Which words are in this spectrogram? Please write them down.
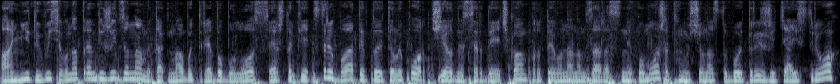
А ні, дивися, вона прям біжить за нами. Так, мабуть, треба було все ж таки стрибати в той телепорт. Ще одне сердечко, проте вона нам зараз не поможе, тому що у нас з тобою три життя із трьох.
